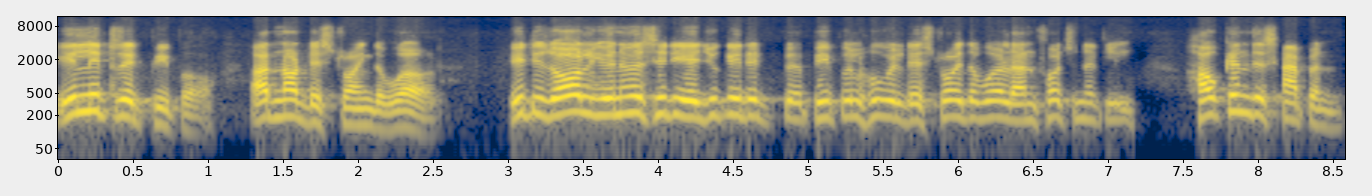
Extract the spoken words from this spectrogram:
illiterate people are not destroying the world. It is all university-educated people who will destroy the world, unfortunately. How can this happen?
